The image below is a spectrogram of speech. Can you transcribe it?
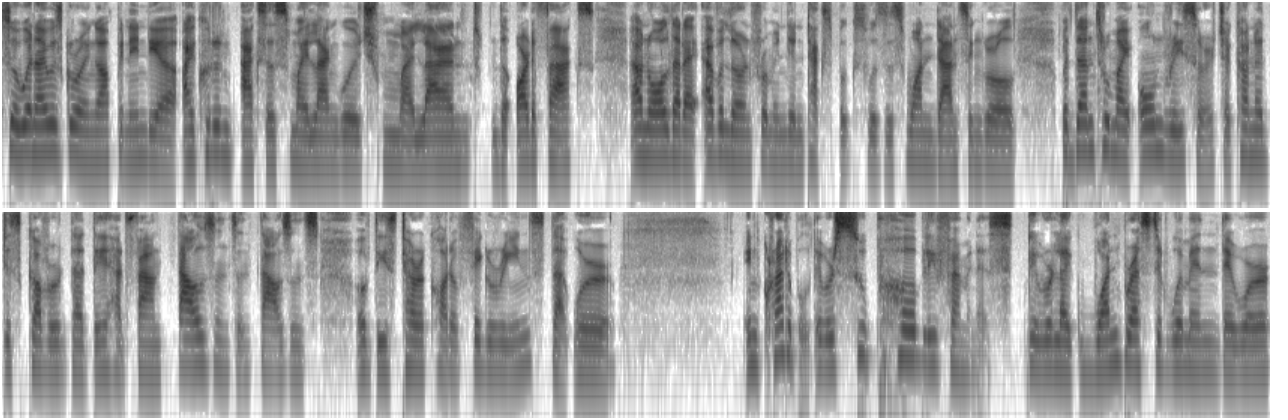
So when I was growing up in India, I couldn't access my language, my land, the artifacts, and all that I ever learned from Indian textbooks was this one dancing girl. But then through my own research, I kind of discovered that they had found thousands and thousands of these terracotta figurines that were incredible. They were superbly feminist. They were like one breasted women, they were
